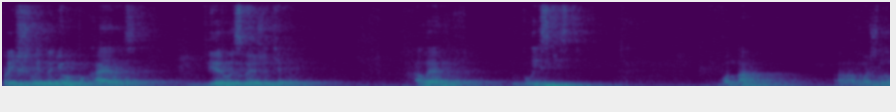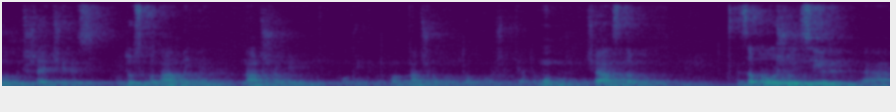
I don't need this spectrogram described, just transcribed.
прийшли до нього, покаялися, вірили в своє життя. Але близькість, а, можлива лише через вдосконалення нашої молитви, нашого молитовного життя. Тому часто запрошують всіх, е,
